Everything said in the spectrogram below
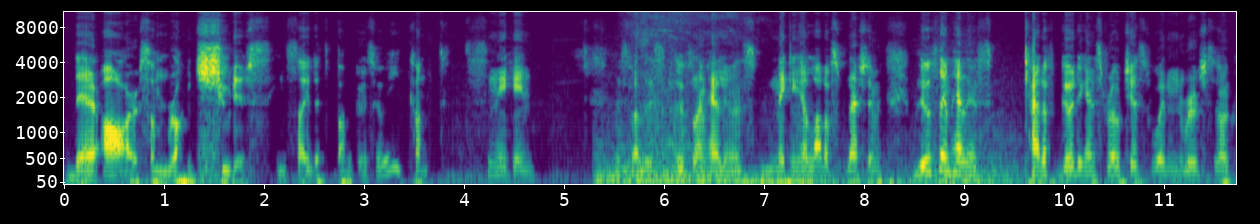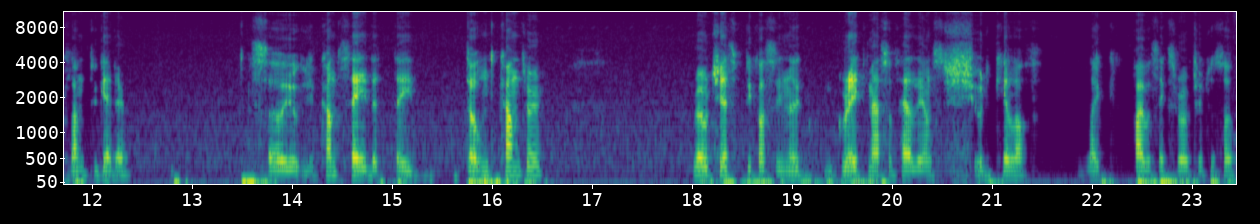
there are some rocket shooters inside that bunker, so he can't sneak in. As well as Blue Flame Hellion is making a lot of splash damage. Blue Flame Hellion is kind of good against roaches when roaches are clumped together. So you, you can't say that they don't counter roaches because in a great mass of Hellions should kill off like 5 or 6 roaches or so.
